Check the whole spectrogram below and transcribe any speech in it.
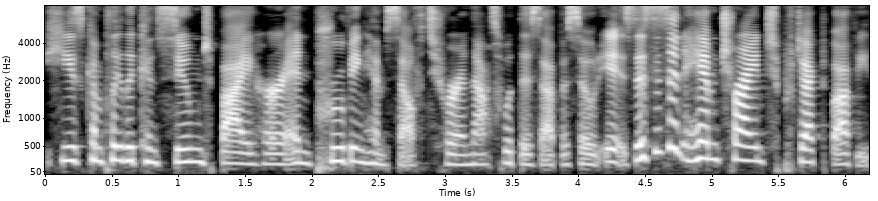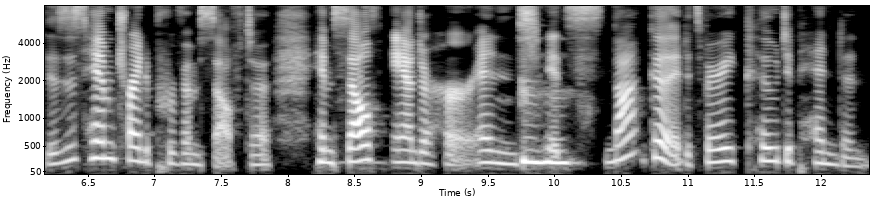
he's completely consumed by her and proving himself to her and that's what this episode is. This isn't him trying to protect buffy. This is him trying to prove himself to himself and to her and Mhm. it's not good. It's very codependent.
